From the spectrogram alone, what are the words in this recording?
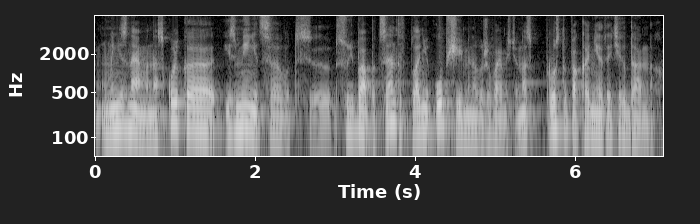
мы не знаем, а насколько изменится вот, э, судьба пациентов в плане общей именно выживаемости. У нас просто пока нет этих данных.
